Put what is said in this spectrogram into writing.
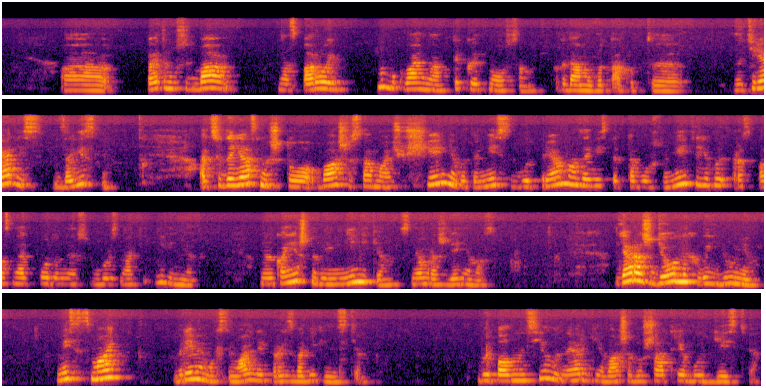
А, поэтому судьба нас порой ну, буквально тыкает носом, когда мы вот так вот э, затерялись, зависли. Отсюда ясно, что ваше самоощущение в этом месяце будет прямо зависеть от того, сумеете ли вы распознать поданные судьбой знаки или нет. Ну и, конечно, вы именинники, с днем рождения вас. Для рожденных в июне. Месяц май – время максимальной производительности. Вы полны сил, энергии, ваша душа требует действия.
